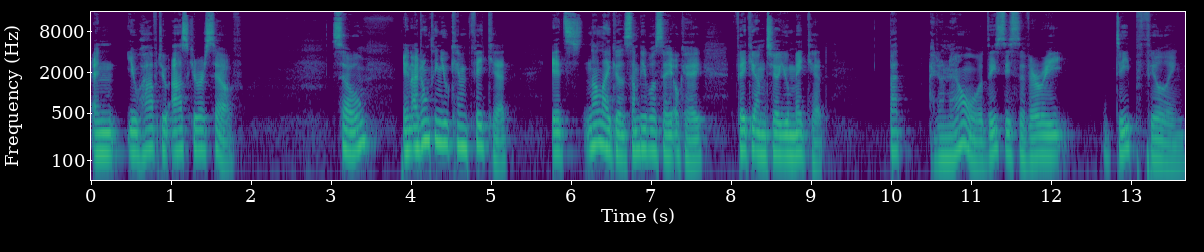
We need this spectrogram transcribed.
and you have to ask yourself. So, and I don't think you can fake it. It's not like uh, some people say, okay, fake it until you make it. But I don't know. This is a very deep feeling.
